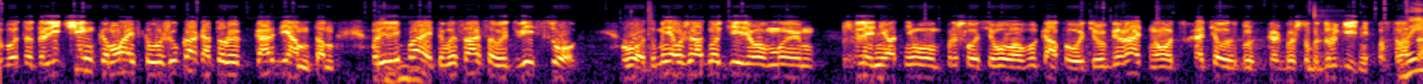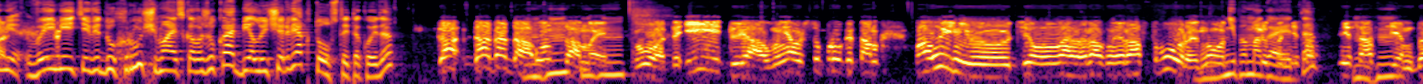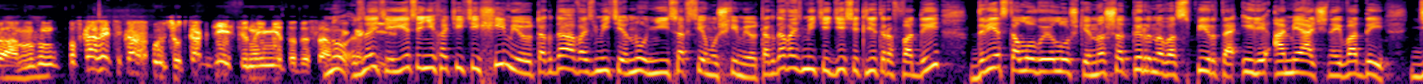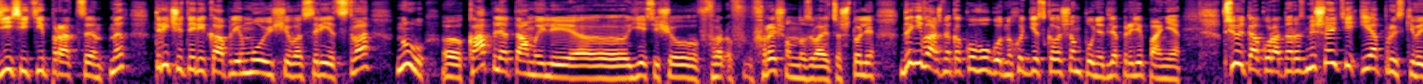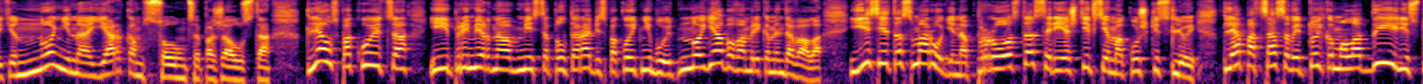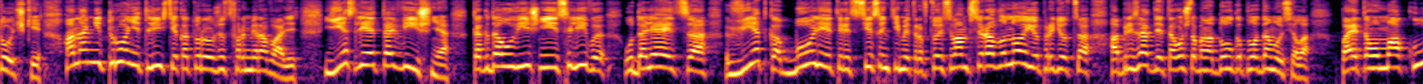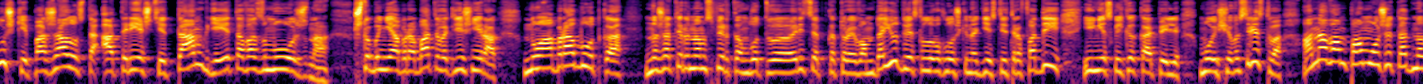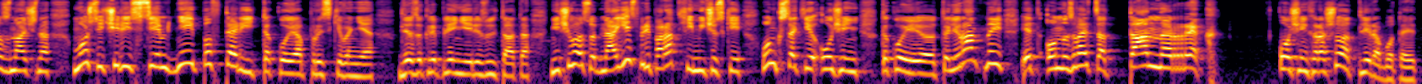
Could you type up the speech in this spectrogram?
вот эта личинка майского жука, которая к корням там прилипает и высасывает весь сок. Вот, у меня уже одно дерево мы к сожалению, от него пришлось его выкапывать и убирать, но вот хотелось бы, как бы, чтобы другие не Вы, пострадали. име- вы имеете в виду хрущ майского жука, белый червяк толстый такой, да? Да, да, да, да, он самый. Вот. И тля. У меня уже супруга там полынью делала разные растворы. Ну, вот Не помогает, что-то не, да? со- не совсем, да. Мгм. Подскажите, как лучше, вот как действенные методы самые Ну, какие? знаете, если не хотите химию, тогда возьмите, ну, не совсем уж химию, тогда возьмите 10 литров воды, 2 столовые ложки нашатырного спирта или аммиачной воды 10%, 3-4 капли моющего средства, ну, э, капля там или э, есть еще фр- фреш он называется, что ли, да неважно, какого угодно, хоть детского шампуня для прилипания. Все это аккуратно размешайте и опрыскивайте, но не на ярком солнце, пожалуйста. Для успокоиться и примерно месяца полтора беспокоить не будет. Но я бы вам рекомендовала, если это смородина, просто срежьте все макушки с тлей. Тля подсасывает только молодые листочки. Она не тронет листья, которые уже сформировались. Если это вишня, тогда у вишни и сливы удаляется ветка более 30 сантиметров. То есть вам все равно ее придется обрезать для того, чтобы она долго плодоносила. Поэтому макушки, пожалуйста, отрежьте там, где это возможно, чтобы не обрабатывать лишний раз. Но обработка нашатырным спиртом, вот э, рецепт, который я вам даю, 2 столовых ложки на 10 литров воды и несколько капель моющего средства, она вам поможет однозначно. Можете через 7 дней повторить такое опрыскивание для закрепления результата. Ничего особенного. А есть препарат химический. Он, кстати, очень такой э, толерантный. Это, он называется Танрек. Очень хорошо от Ли работает.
